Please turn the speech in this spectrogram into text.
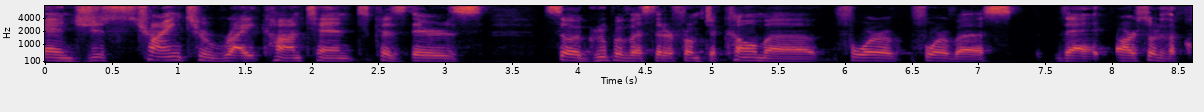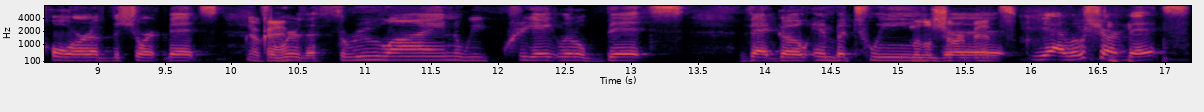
and just trying to write content because there's so a group of us that are from Tacoma, four four of us that are sort of the core of the short bits. Okay. So we're the through line. We create little bits that go in between little the, short bits. Yeah, little short bits.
